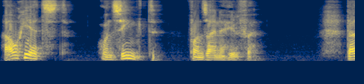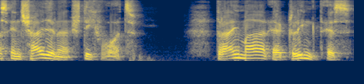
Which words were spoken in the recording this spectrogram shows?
auch jetzt, und singt von seiner Hilfe. Das entscheidende Stichwort. Dreimal erklingt es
